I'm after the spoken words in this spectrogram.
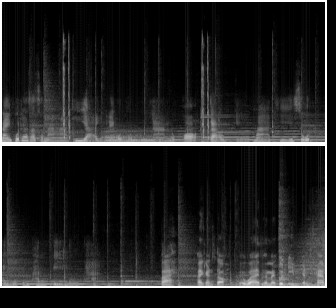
ในพุทธศาสนาที่ใหญ่ในมณฑลยูนนาน แล้วก็เก่าแก่มากที่สุด อายุเป็นพันปีเลยค่ะ ไป ไปกันต่อ ไปไหว้พระแม่กวนอิมกันครับ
